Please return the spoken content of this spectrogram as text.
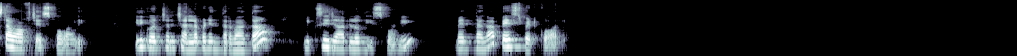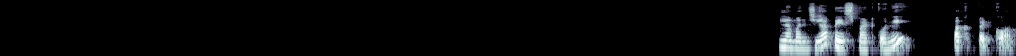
స్టవ్ ఆఫ్ చేసుకోవాలి. ఇది కొంచెం చల్లబడిన తర్వాత మిక్సీ జార్లో తీసుకొని మెత్తగా పేస్ట్ పెట్టుకోవాలి. ఇలా మంచిగా పేస్ట్ పట్టుకొని పక్కకు పెట్టుకోవాలి.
